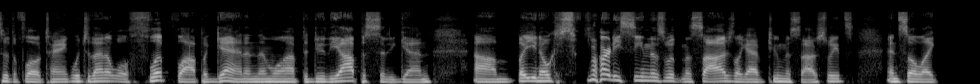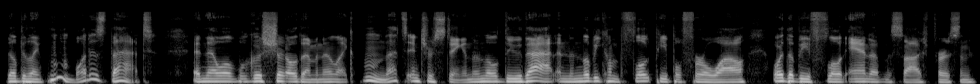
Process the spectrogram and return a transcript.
to the float tank, which then it will flip flop again, and then we'll have to do the opposite again. Um, but you know, because I've already seen this with massage. Like I have two massage suites, and so like they'll be like, "Hmm, what is that?" and then we'll, we'll go show them and they're like hmm that's interesting. And then they'll do that and then they'll become float people for a while or they'll be float and a massage person.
